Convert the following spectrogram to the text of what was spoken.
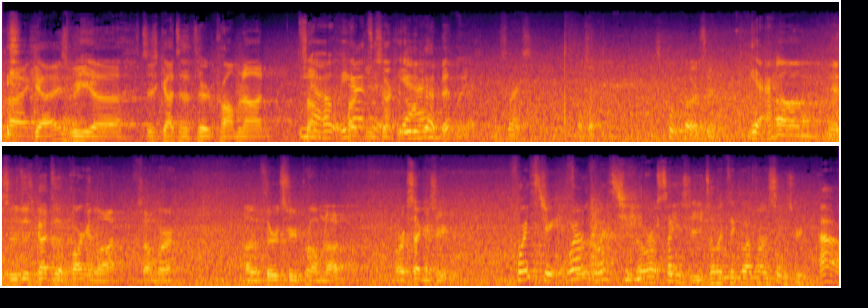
All right, guys, we uh, just got to the third promenade. Some No, we got parking to- structure. yeah. Ooh, look at that Bentley. It's nice. What's up? It's a cool color too. Yeah. Um, yeah, so we just got to the parking lot somewhere on the Third Street Promenade or Second Street. Fourth Street. We're on Fourth Street. Or Second Street. You told me to take left on Second Street. Oh,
